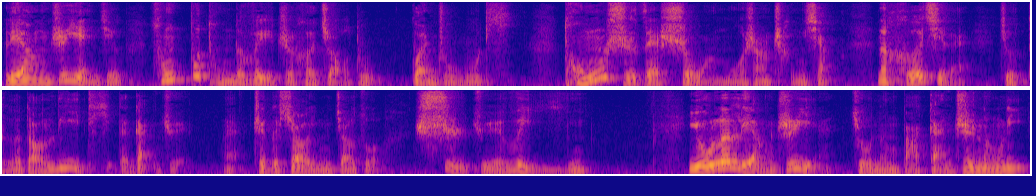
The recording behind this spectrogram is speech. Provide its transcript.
两只眼睛从不同的位置和角度关注物体，同时在视网膜上成像，那合起来就得到立体的感觉。哎，这个效应叫做视觉位移。有了两只眼，就能把感知能力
